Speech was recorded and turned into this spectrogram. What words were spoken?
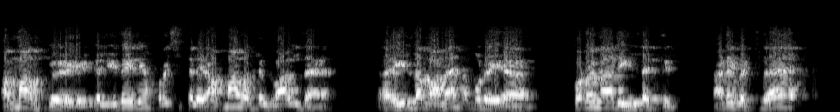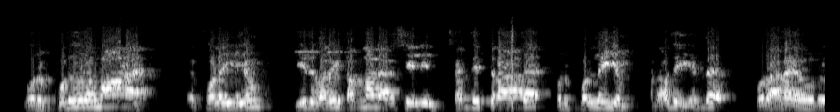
அம்மாவுக்கு எங்கள் இதயம் புரட்சி தலைவர் அம்மா அவர்கள் வாழ்ந்த இல்லமான நம்முடைய கொடநாடு இல்லத்தில் நடைபெற்ற ஒரு கொடூரமான கொலையும் இதுவரை தமிழ்நாடு அரசியலில் சந்தித்திராத ஒரு கொள்ளையும் அதாவது எந்த ஒரு அர ஒரு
